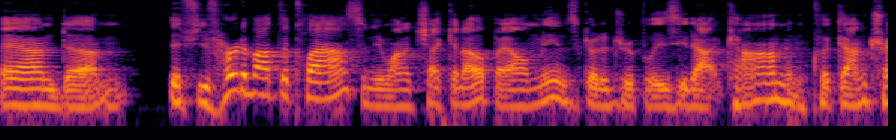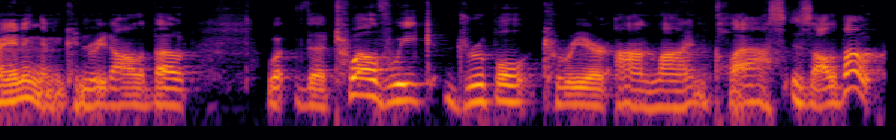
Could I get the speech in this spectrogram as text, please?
And um, if you've heard about the class and you want to check it out, by all means, go to DrupalEasy.com and click on training, and you can read all about what the 12 week Drupal Career Online class is all about.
